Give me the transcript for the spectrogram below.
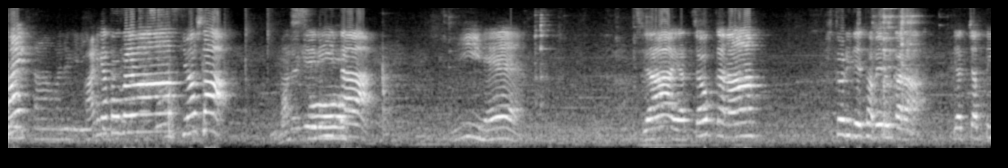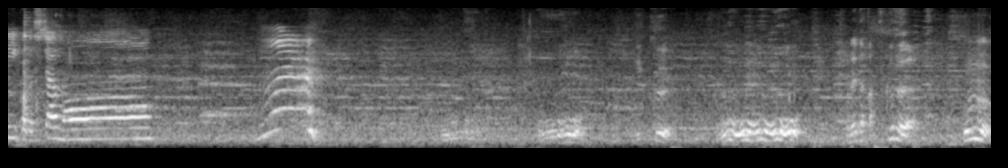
はい。ありがとうございます。来ました。マルゲリータ。いいね。じゃあやっちゃおうかな。一人で食べるからやっちゃっていいことしちゃうもん。うおおおおおこれだから作るうんうん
